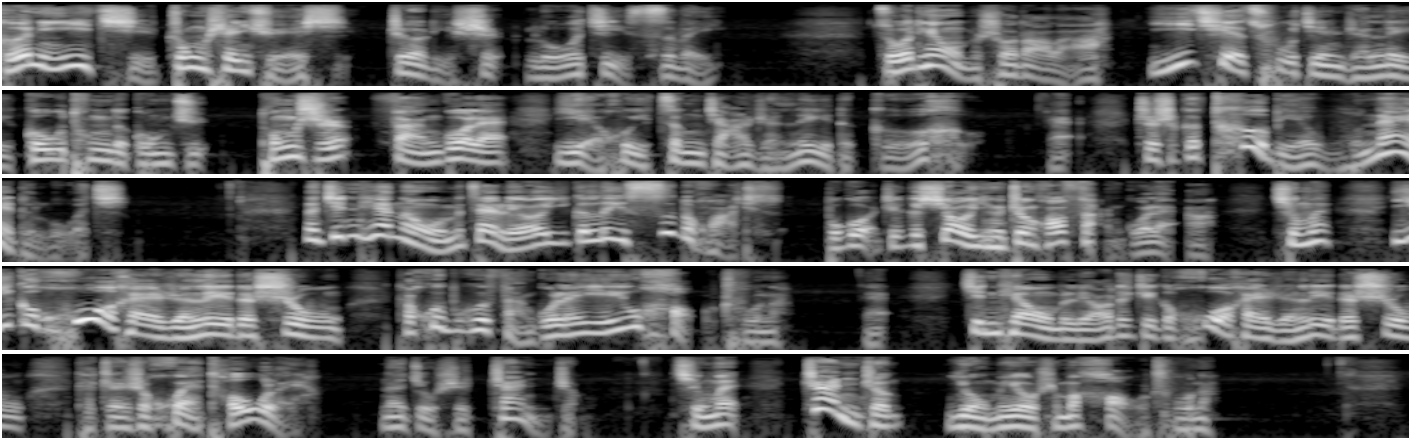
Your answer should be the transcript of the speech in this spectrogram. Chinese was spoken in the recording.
和你一起终身学习，这里是逻辑思维。昨天我们说到了啊，一切促进人类沟通的工具，同时反过来也会增加人类的隔阂。哎，这是个特别无奈的逻辑。那今天呢，我们再聊一个类似的话题，不过这个效应正好反过来啊。请问，一个祸害人类的事物，它会不会反过来也有好处呢？哎，今天我们聊的这个祸害人类的事物，它真是坏透了呀！那就是战争。请问，战争有没有什么好处呢？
